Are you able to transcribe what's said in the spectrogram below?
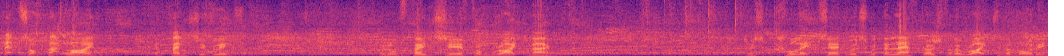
steps off that line defensively. Little feints here from Wright now. Just clips Edwards with the left. Goes for the right to the body.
